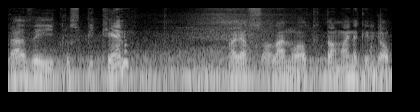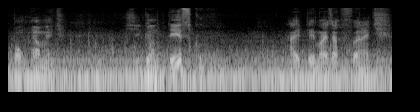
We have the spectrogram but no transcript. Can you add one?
para veículos pequenos. Olha só, lá no alto o tamanho daquele galpão, realmente gigantesco. Aí tem mais à frente.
